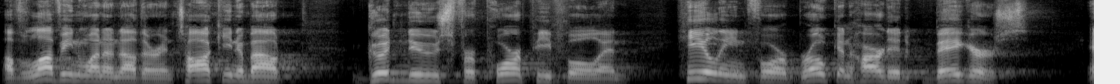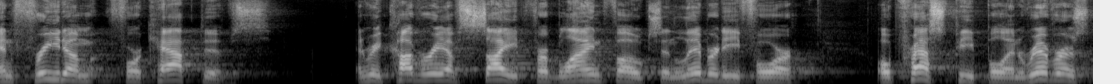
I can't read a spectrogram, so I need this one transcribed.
of loving one another and talking about good news for poor people and healing for broken-hearted beggars and freedom for captives and recovery of sight for blind folks, and liberty for oppressed people, and rivers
